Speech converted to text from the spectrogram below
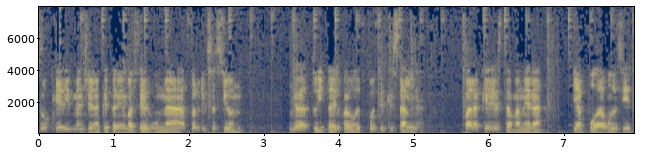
Lo que menciona que también va a ser una actualización gratuita del juego después de que salga, para que de esta manera ya podamos decir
